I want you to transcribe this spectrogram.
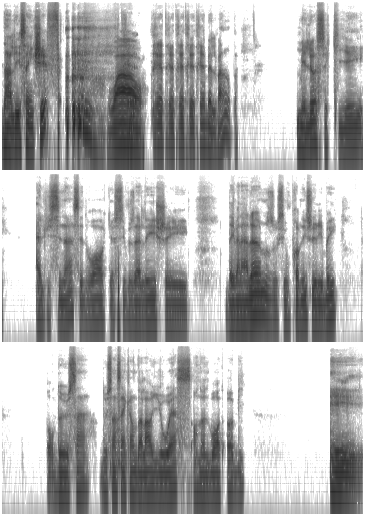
dans les 5 chiffres. Wow! Très, très, très, très, très belle vente. Mais là, ce qui est hallucinant, c'est de voir que si vous allez chez David Adams ou si vous promenez sur eBay, pour 200, 250 dollars US, on a une boîte hobby. Et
